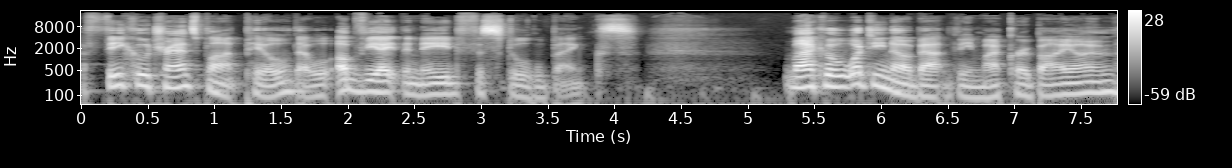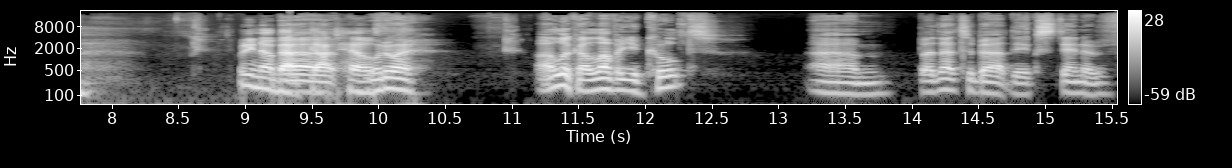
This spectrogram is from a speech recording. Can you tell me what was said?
a fecal transplant pill that will obviate the need for stool banks. Michael, what do you know about the microbiome? What do you know about Uh, gut health? What do I? Oh, look, I love a Yakult, um, but that's about the extent of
